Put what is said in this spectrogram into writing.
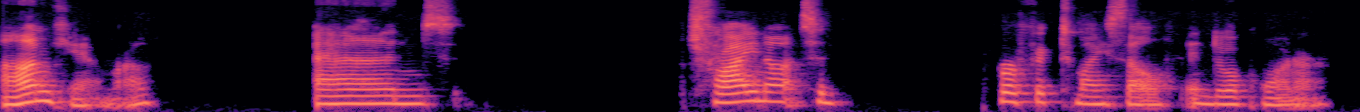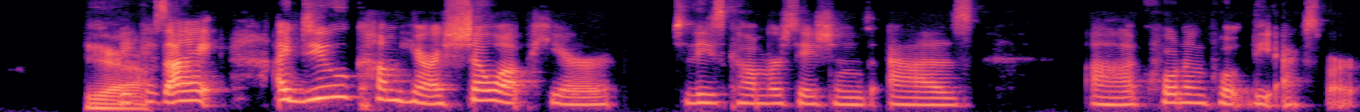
on camera and try not to perfect myself into a corner Yeah. because i i do come here i show up here to these conversations as uh, quote unquote the expert.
